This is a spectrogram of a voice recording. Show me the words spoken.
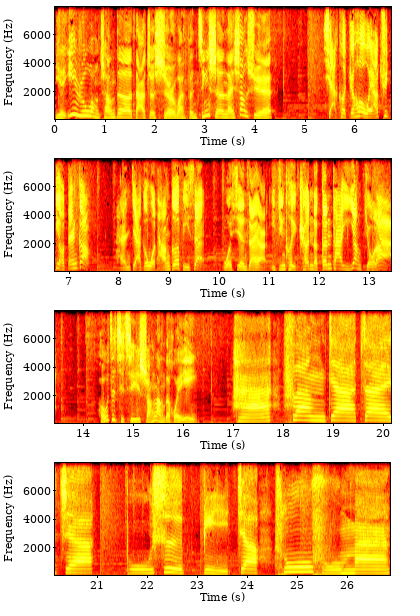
也一如往常的打着十二万分精神来上学。下课之后我要去吊单杠。寒假跟我堂哥比赛，我现在啊已经可以撑得跟他一样久啦。猴子琪琪爽朗的回应：“哈，放假在家不是比较舒服吗？”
